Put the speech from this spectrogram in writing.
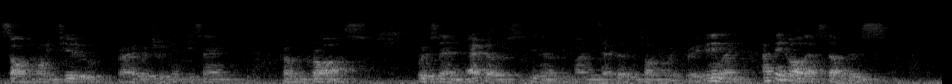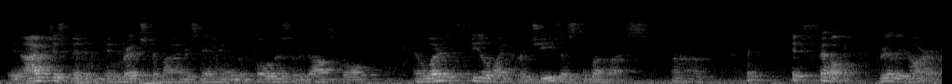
Psalm 22, right, which we think he sang from the cross, which then echoes, you know, you find these echoes in Psalm 23. Anyway, I think all that stuff is, I've just been enriched in my understanding of the fullness of the gospel and what did it feel like for Jesus to love us? Uh-huh. it felt really hard,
